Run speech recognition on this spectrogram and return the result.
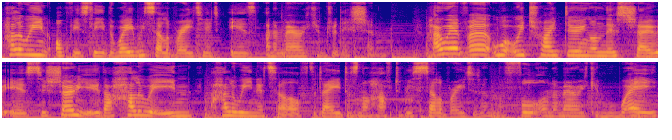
Halloween, obviously, the way we celebrate it is an American tradition. However, what we tried doing on this show is to show you that Halloween, Halloween itself, the day does not have to be celebrated in the full on American way,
